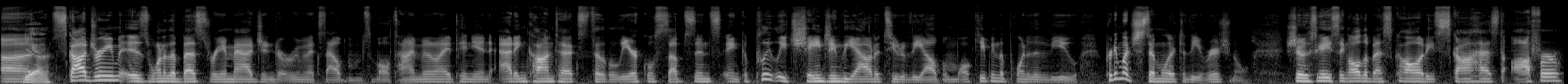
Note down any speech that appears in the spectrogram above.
uh, Yeah. Ska Dream is one of the best reimagined or remixed albums of all time, in my opinion, adding context to the lyrical substance and completely changing the attitude of the album while keeping the point of the view pretty much similar to the original, showcasing all the best qualities Ska has to offer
